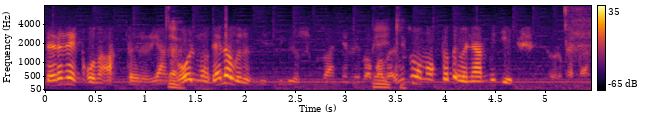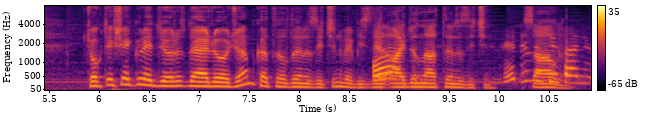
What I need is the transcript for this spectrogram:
göstererek onu aktarır. Yani evet. rol model alırız biz biliyorsunuz anne ve babalarımız. Peki. O noktada önemli diye düşünüyorum efendim. Çok teşekkür ediyoruz değerli hocam katıldığınız için ve bizleri Aa, aydınlattığınız için. Ne demek Sağ olun. efendim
